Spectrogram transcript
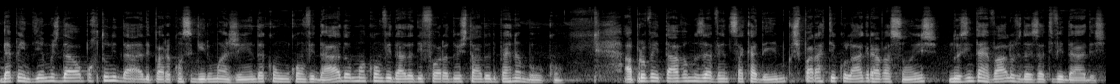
dependíamos da oportunidade para conseguir uma agenda com um convidado ou uma convidada de fora do estado de Pernambuco. Aproveitávamos eventos acadêmicos para articular gravações nos intervalos das atividades,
